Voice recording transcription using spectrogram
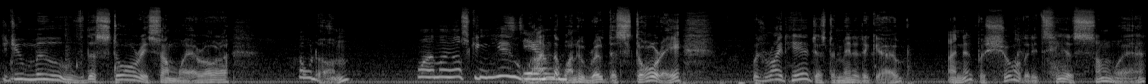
Did you move the story somewhere, or? Uh... Hold on. Why am I asking you? Still- I'm the one who wrote the story. It was right here just a minute ago. I know for sure that it's here somewhere.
